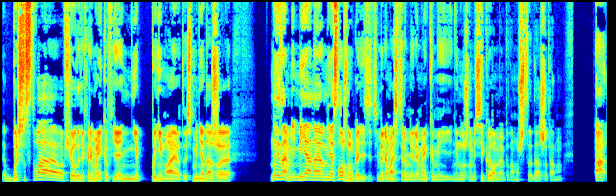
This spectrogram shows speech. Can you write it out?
Большинства вообще вот этих ремейков я не понимаю. То есть мне даже... Ну, не знаю, меня, наверное, мне сложно угодить этими ремастерами, ремейками и ненужными сиквелами, потому что даже там а,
